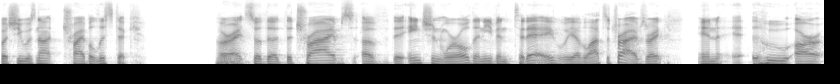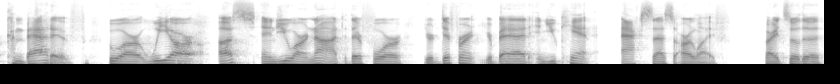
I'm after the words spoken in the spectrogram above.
but she was not tribalistic. All right, so the the tribes of the ancient world, and even today, we have lots of tribes, right? And uh, who are combative, who are we are us and you are not. Therefore, you're different, you're bad, and you can't access our life. Right. So the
